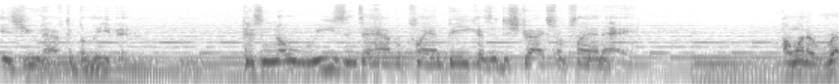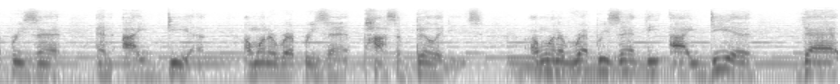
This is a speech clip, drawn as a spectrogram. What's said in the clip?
is you have to believe it. There's no reason to have a plan B because it distracts from plan A. I want to represent an idea. I want to represent possibilities. I want to represent the idea that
